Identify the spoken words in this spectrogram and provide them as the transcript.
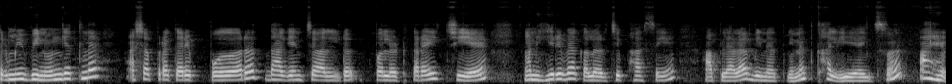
तर मी विणून घेतलं अशा प्रकारे परत धाग्यांची अलट पलट करायची आहे आणि हिरव्या कलरची फासे आपल्याला विणत विणत खाली यायचं आहे.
